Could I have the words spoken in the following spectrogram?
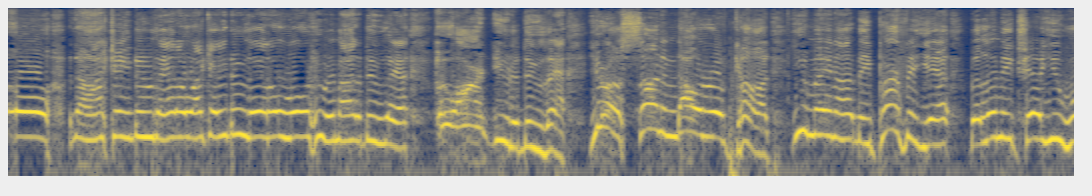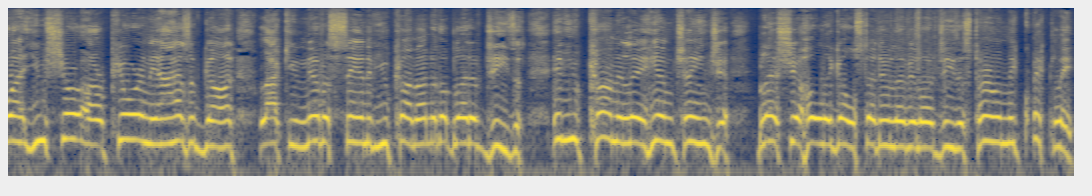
Oh, no, I can't do that. Oh, I can't do that. Oh, Lord, who am I to do that? Who aren't you to do that? You're a son and daughter of God. You not be perfect yet, but let me tell you what, you sure are pure in the eyes of God like you never sinned if you come under the blood of Jesus. If you come and let Him change you. Bless you, Holy Ghost. I do love you, Lord Jesus. Turn with me quickly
